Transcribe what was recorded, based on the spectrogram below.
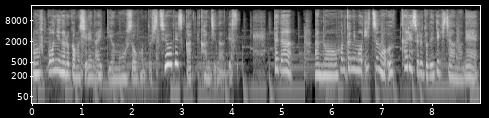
もう不幸になるかもしれないっていう妄想本当必要ですかって感じなんです。ただあの本当にもういつもうっかりすると出てきちゃうので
